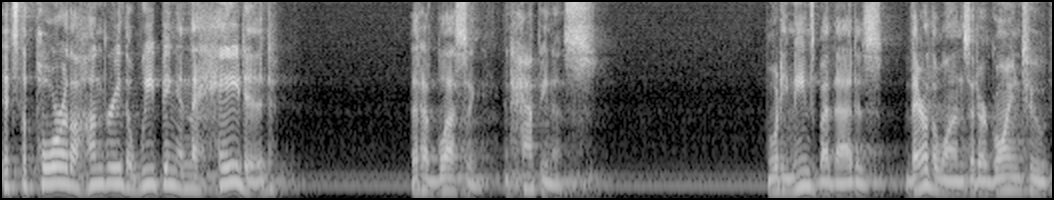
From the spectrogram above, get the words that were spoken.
It's the poor, the hungry, the weeping, and the hated that have blessing and happiness. What he means by that is they're the ones that are going to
